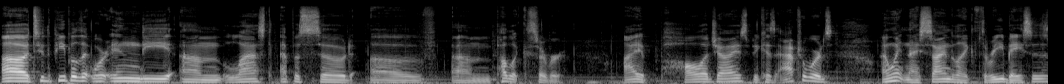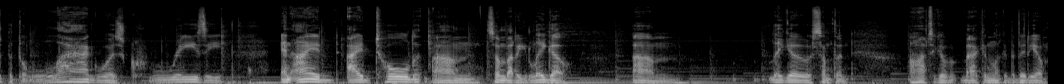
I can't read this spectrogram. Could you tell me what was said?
Uh, to the people that were in the um, last episode of um, public server, I apologize because afterwards I went and I signed like three bases, but the lag was crazy. And I had I told um, somebody Lego, um, Lego something. I'll have to go back and look at the video.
